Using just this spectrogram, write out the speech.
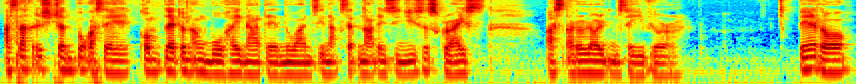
As a Christian po kasi, kompleto na ang buhay natin once in-accept natin si Jesus Christ as our Lord and Savior. Pero,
